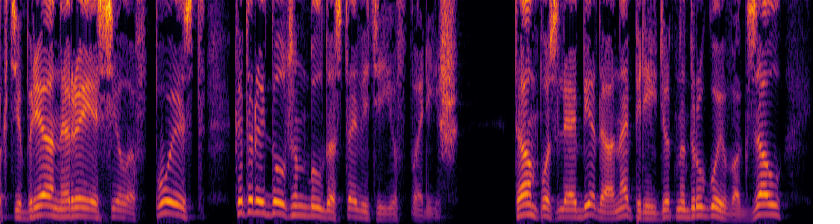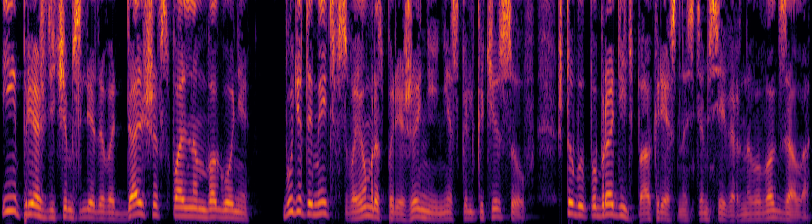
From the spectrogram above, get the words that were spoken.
октября Нерея села в поезд, который должен был доставить ее в Париж. Там после обеда она перейдет на другой вокзал и, прежде чем следовать дальше в спальном вагоне, будет иметь в своем распоряжении несколько часов, чтобы побродить по окрестностям Северного вокзала,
